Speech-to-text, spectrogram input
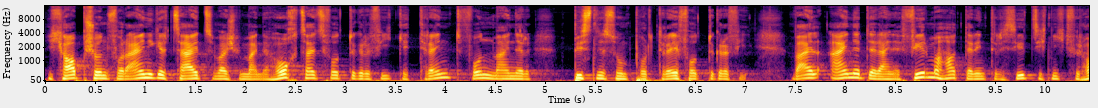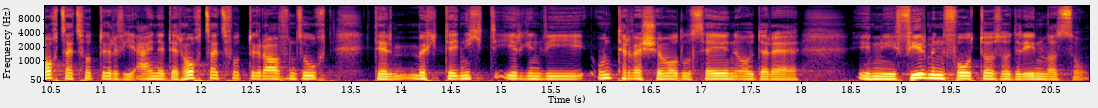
ich habe schon vor einiger Zeit zum Beispiel meine Hochzeitsfotografie getrennt von meiner Business- und Porträtfotografie. Weil einer, der eine Firma hat, der interessiert sich nicht für Hochzeitsfotografie. Einer, der Hochzeitsfotografen sucht, der möchte nicht irgendwie Unterwäschemodel sehen oder äh, irgendwie Firmenfotos oder irgendwas so.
